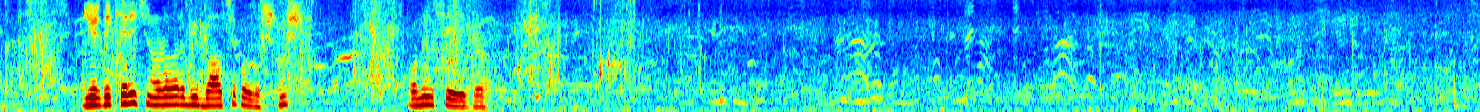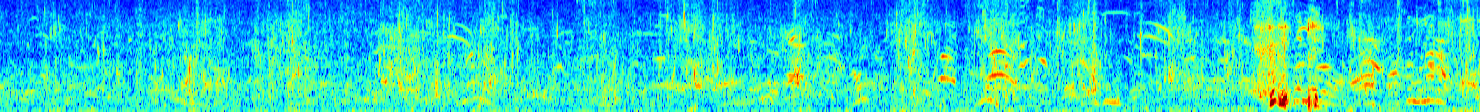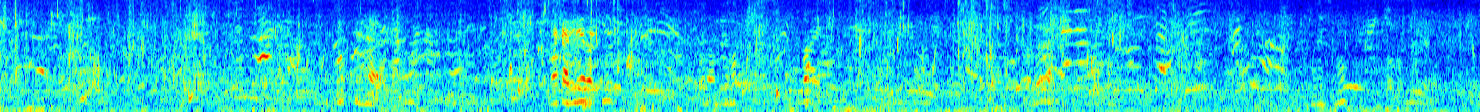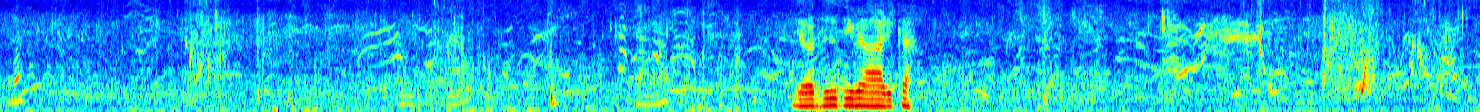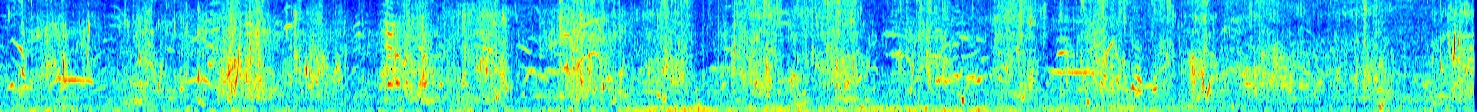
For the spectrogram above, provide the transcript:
girdikleri için oralara bir balçık oluşmuş. Onun şeyiydi o. Sen buna bak. Çok güzel.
